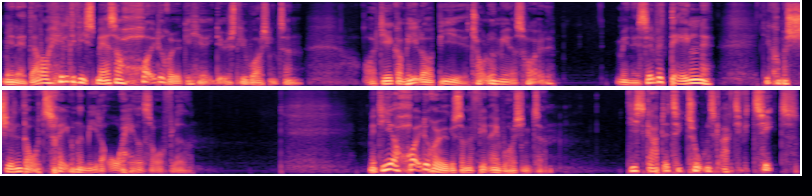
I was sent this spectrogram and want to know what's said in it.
Men øh, der er dog heldigvis masser af højderygge her i det østlige Washington. Og de er helt op i 1200 meters højde. Men øh, selve dalene, de kommer sjældent over 300 meter over havets overflade. Men de her højderygge, som man finder i Washington, de skabte tektonisk aktivitet.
